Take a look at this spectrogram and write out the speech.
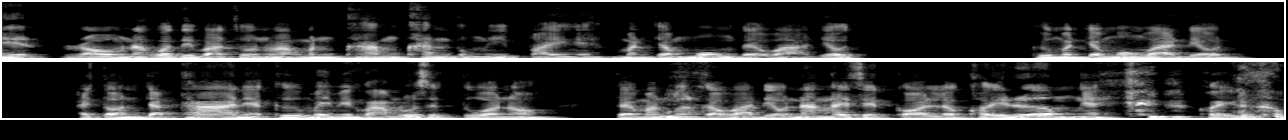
นี้เรานักปฏิบัติส่วนมากมันข้ามขั้นตรงนี้ไปไงมันจะมุ่งแต่ว่า เดี๋ยว คือมันจะมุ่งว่าเดี๋ยว ไอตอนจัดท่าเนี่ยคือไม่มีความรู้สึกตัวเนาะแต่มันเหมือนกับว่าเดี๋ยวนั่งให้เสร็จก่อนแล้วค่อยเริ่มไง ค่อยเริ่ม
